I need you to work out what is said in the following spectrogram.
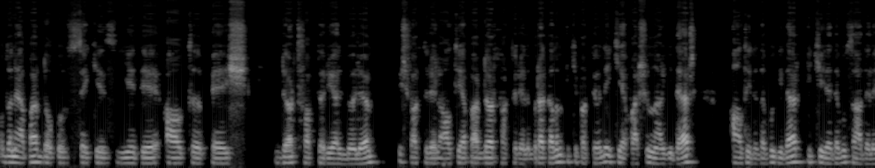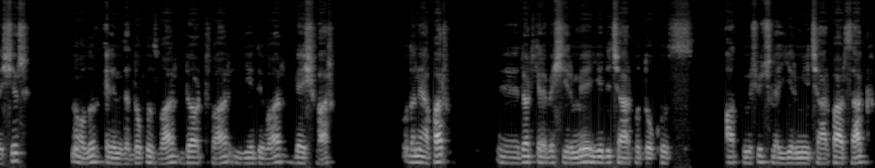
O da ne yapar? 9, 8, 7, 6, 5, 4 faktöriyel bölü 3 faktöriyel 6 yapar. 4 faktöriyeli bırakalım. 2 faktöriyel de 2 yapar. Şunlar gider. 6 ile de bu gider. 2 ile de bu sadeleşir. Ne olur? Elimizde 9 var. 4 var. 7 var. 5 var. Bu da ne yapar? 4 kere 5 20. 7 çarpı 9 63 ile 20'yi çarparsak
